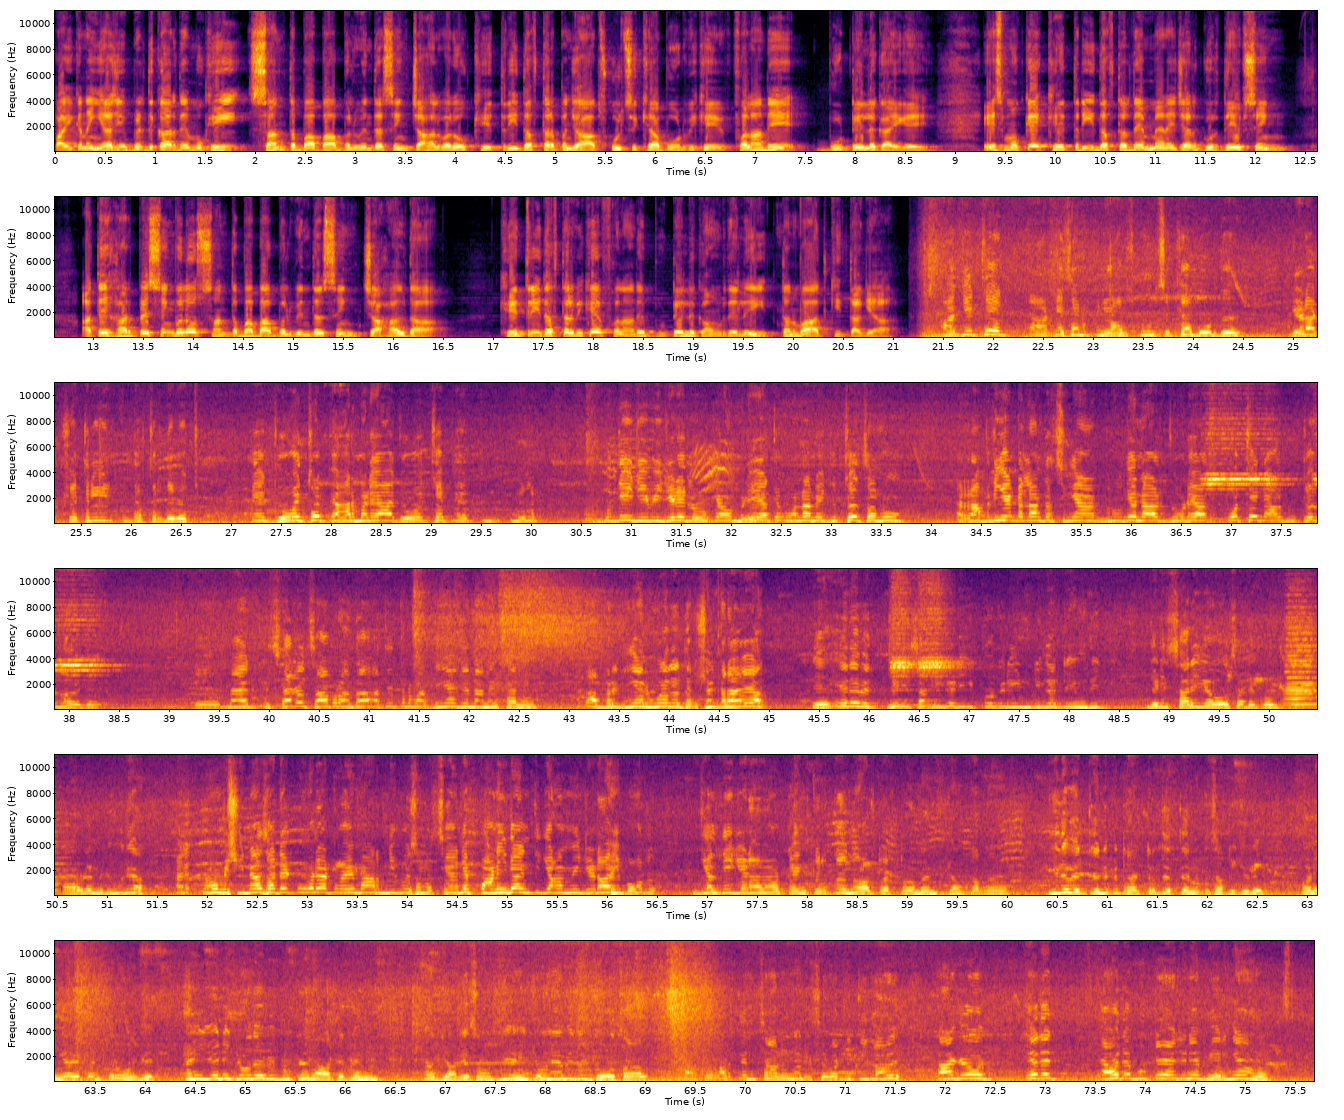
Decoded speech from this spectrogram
ਭਾਈ ਕਨਈਆ ਜੀ ਬਿਰਦਘਰ ਦੇ ਮੁਖੀ ਸੰਤ ਬਾਬਾ ਬਲਵਿੰਦਰ ਸਿੰਘ ਚਾਹਲ ਵੱਲੋਂ ਖੇਤਰੀ ਦਫ਼ਤਰ ਪੰਜਾਬ ਸਕੂਲ ਸਿੱਖਿਆ ਬੋਰਡ ਵਿਖੇ ਫਲਾਂ ਦੇ ਬੂਟੇ ਲਗਾਏ ਗਏ। ਇਸ ਮੌਕੇ ਖੇਤਰੀ ਦਫ਼ਤਰ ਦੇ ਮੈਨੇਜਰ ਗੁਰਦੇਵ ਸਿੰਘ ਅਤੇ ਹਰਪ੍ਰੀਤ ਸਿੰਘ ਵੱਲੋਂ ਸੰਤ ਬਾਬਾ ਬਲਵਿੰਦਰ ਸਿੰਘ ਚਾਹਲ ਦਾ ਖੇਤਰੀ ਦਫ਼ਤਰ ਵਿਖੇ ਫਲਾਂ ਦੇ ਬੂਟੇ ਲਗਾਉਣ ਦੇ ਲਈ ਧੰਨਵਾਦ ਕੀਤਾ ਗਿਆ। ਅੱਜ ਇੱਥੇ ਆ ਕੇ ਸਾਨੂੰ ਪੰਜਾਬ ਸਕੂਲ ਸਿੱਖਿਆ ਬੋਰਡ ਦੇ ਜਿਹੜਾ ਖੇਤਰੀ ਦਫ਼ਤਰ ਦੇ ਵਿੱਚ ਇਹ ਜੋ ਇੱਥੇ ਪਿਆਰ ਮਿਲਿਆ, ਜੋ ਇੱਥੇ ਮਤਲਬ ਬੁੱਧੀਜੀਵੀ ਜਿਹੜੇ ਲੋਕ ਆ ਉਹ ਮਿਲੇ ਆ ਤੇ ਉਹਨਾਂ ਨੇ ਜਿੱਥੇ ਸਾਨੂੰ ਰੱਬ ਦੀਆਂ ਗੱਲਾਂ ਦੱਸੀਆਂ, ਗੁਰੂ ਦੇ ਨਾਲ ਜੋੜਿਆ, ਉੱਥੇ ਨਾਲ ਬੂਟੇ ਵੀ ਲਾਏ ਗਏ। ਤੇ ਮੈਂ ਸਹਿਗਲ ਸਾਹਿਬ ਹੋਰਾਂ ਦਾ ਅਤੀ ਧੰਨਵਾਦੀ ਹਾਂ ਜਿਨ੍ਹਾਂ ਨੇ ਸਾਨੂੰ ਰੱਬ ਦੀਆਂ ਰੂਹਾਂ ਦੇ ਦਰਸ਼ਨ ਕਰਾਏ ਆ ਤੇ ਇਹਦੇ ਵਿੱਚ ਜਿਹੜੀ ਸਾਡੀ ਜਿਹੜੀ ਇਕੋ ਗ੍ਰੀਨ ਇੰਡੀਆ ਟੀਮ ਦੀ ਜਿਹੜੀ ਸਾਰੀ ਆ, ਉਹ ਸਾਡੇ ਕੋਲ ਇਸ ਮੌਜੂਦ ਆ। ਅਤੇ ਉਹ ਮਸ਼ੀਨਾਂ ਸਾਡੇ ਕੋਲ ਆ? ਟੋਏ ਮਾਰਨ ਦੀ ਕੋਈ ਸਮੱਸਿਆ ਨਹੀਂ। ਪਾਣੀ ਦਾ ਇੰਤਜ਼ਾਮ ਵੀ ਜਿਹੜਾ ਅਸੀਂ ਬਹੁਤ ਜਲਦੀ ਜਿਹੜਾ ਵਾ ਉਹ ਟੈਂਕਰ ਤੇ ਨਾਲ ਟਰੈਕਟਰਾਂ ਦਾ ਇੰਤਜ਼ਾਮ ਕਰ ਰਹੇ ਹਾਂ। ਜਿਹਦੇ ਵਿੱਚ ਤਿੰਨ ਕੁ ਟਰੈਕਟਰ ਤੇ ਤਿੰਨ ਕੁ ਸਾਡੇ ਜਿਹੜੇ ਪਾਣੀ ਵਾਲੇ ਟੈਂਕਰ ਹੋਣਗੇ। ਅਸੀਂ ਇਹ ਨਹੀਂ ਚਾਹੁੰਦੇ ਵੀ ਬੂਟੇ ਲਾ ਕੇ ਤੇ ਅਸੀਂ ਘਰ ਜਾ ਕੇ ਸੌਂ ਜਾਈਏ। ਅਸੀਂ ਚਾਹੁੰਦੇ ਹਾਂ ਵੀ ਤੁਸੀਂ 2 ਸਾਲ ਘੱਟ ਤੋਂ ਘੱਟ ਤਿੰਨ ਸਾਲ ਇਹਨਾਂ ਦੀ ਸੇਵਾ ਕੀਤੀ ਜਾਵੇ ਤਾਂ ਕਿ ਉਹ ਇਹਦੇ ਇਹੋ ਜਿਹੇ ਬੂਟੇ ਆ ਜਿਹੜੀਆਂ ਬੇਰੀਆਂ ਹੋਣ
